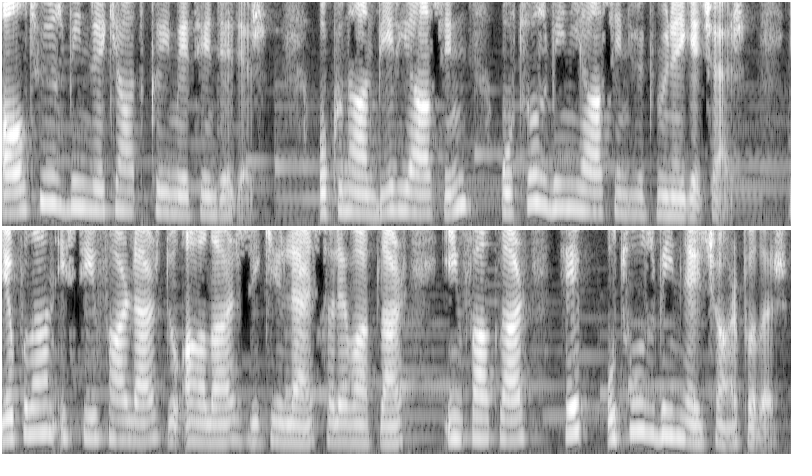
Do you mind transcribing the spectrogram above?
600 bin rekat kıymetindedir. Okunan bir Yasin 30 bin Yasin hükmüne geçer. Yapılan istiğfarlar, dualar, zikirler, salavatlar, infaklar hep 30 binle çarpılır.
